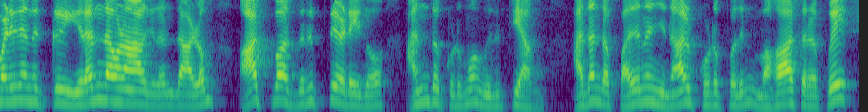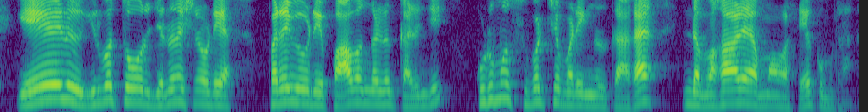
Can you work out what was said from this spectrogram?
மனிதனுக்கு இறந்தவனாக இருந்தாலும் ஆத்மா திருப்தி அடையுதோ அந்த குடும்பம் விருத்தியாகும். அது அந்த பதினஞ்சு நாள் கொடுப்பதின் மகா சிறப்பு. ஏழு இருபத்தோரு ஜெனரேஷனுடைய பிறவியுடைய பாவங்களும் கழிஞ்சு குடும்ப சுபட்சம் அடைங்கிறதுக்காக இந்த மகாலய அமாவாசையை கும்பிட்றாங்க.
